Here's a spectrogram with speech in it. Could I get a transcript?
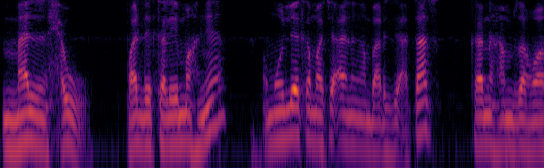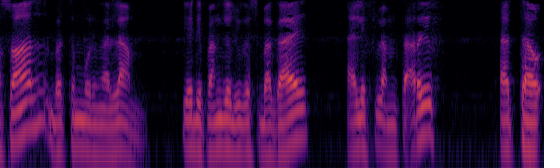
mal-hu. Pada kalimahnya, memulakan bacaan dengan baris di atas, kerana hamzah wasal bertemu dengan lam. Ia dipanggil juga sebagai alif lam ta'rif atau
